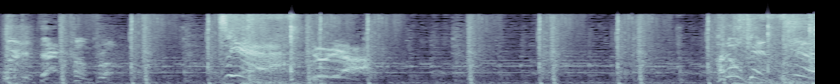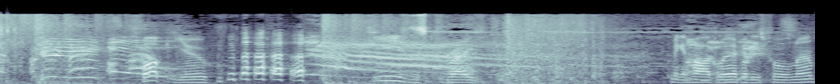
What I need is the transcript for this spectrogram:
Where did that come from? Hadouken! KO! Fuck you. Jesus Christ. Making hard work of these fools, man.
